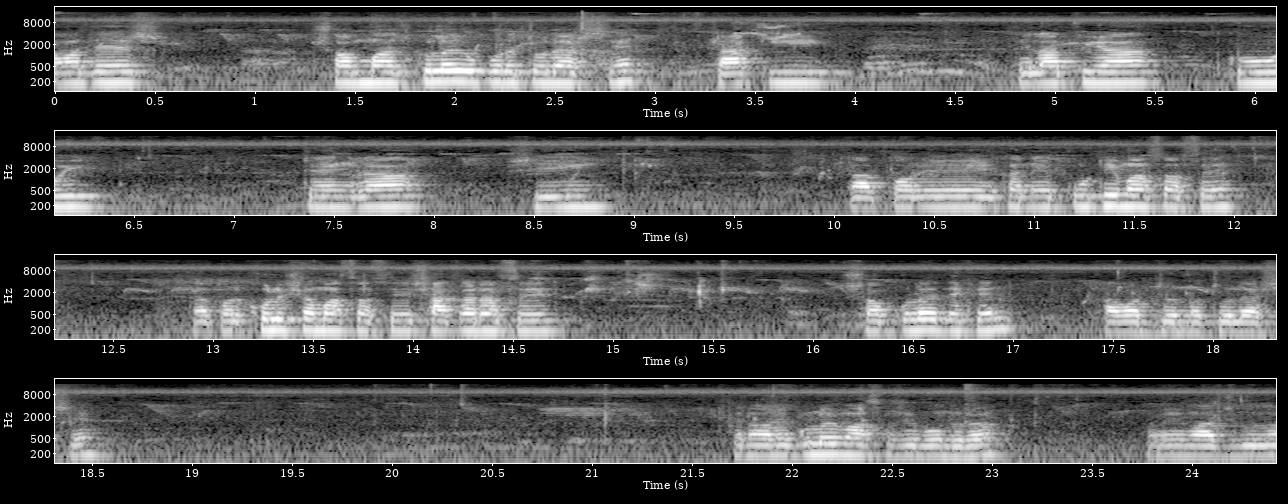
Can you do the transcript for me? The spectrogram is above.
আমাদের সব মাছগুলোই উপরে চলে আসছে। টাকি তেলাপিয়া, কই, ট্যাংরা, শিং, তারপরে এখানে পুঁটি মাছ আছে, তারপর খলিশা মাছ আছে শাকার আছে, সবগুলোই দেখেন খাওয়ার জন্য চলে আসছে। এখানে অনেকগুলোই মাছ আছে বন্ধুরা। আমি মাছগুলো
